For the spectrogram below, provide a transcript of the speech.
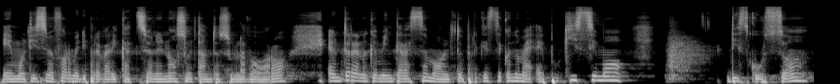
e moltissime forme di prevaricazione non soltanto sul lavoro, è un terreno che mi interessa molto perché secondo me è pochissimo discusso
